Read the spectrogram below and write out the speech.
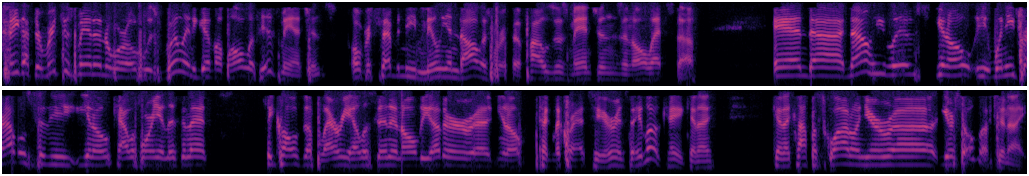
So you got the richest man in the world who is willing to give up all of his mansions, over seventy million dollars worth of houses, mansions, and all that stuff. And uh, now he lives, you know, he, when he travels to the, you know, California and this and that, he calls up Larry Ellison and all the other, uh, you know, technocrats here and say, look, hey, can I, can I cop a squat on your, uh, your sofa tonight?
